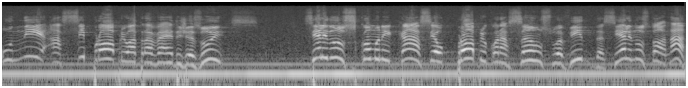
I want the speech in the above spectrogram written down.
unir a si próprio através de Jesus, se Ele nos comunicar seu próprio coração, sua vida, se Ele nos tornar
